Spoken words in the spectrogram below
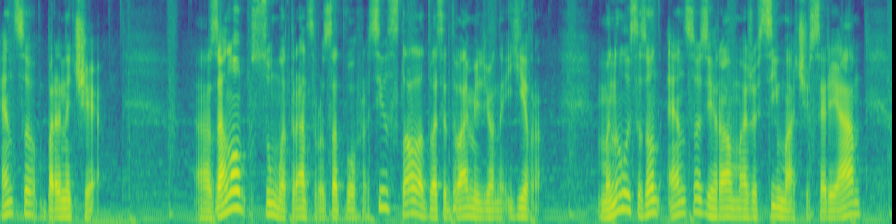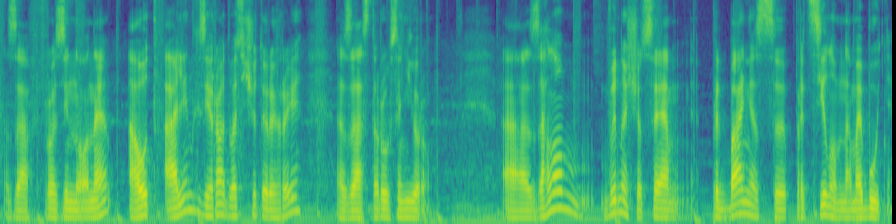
Енсо Баренече. Е, Загалом сума трансферу за двох гравців склала 22 мільйони євро. Минулий сезон Енсо зіграв майже всі матчі серії А за Фрозіноне, а от Айлінг зіграв 24 гри за стару сеньору. Е, Загалом видно, що це придбання з прицілом на майбутнє.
